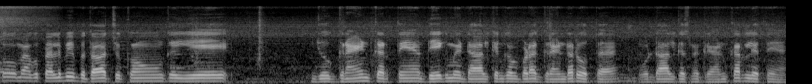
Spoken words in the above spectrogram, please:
तो मैं आपको पहले भी बता चुका हूँ कि ये जो ग्राइंड करते हैं, देग में डाल के उनका बड़ा ग्राइंडर होता है, वो डाल के इसमें ग्राइंड कर लेते हैं।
